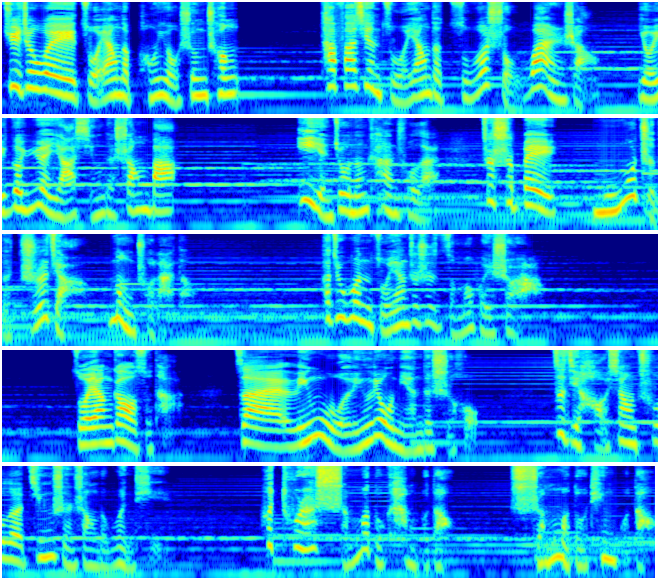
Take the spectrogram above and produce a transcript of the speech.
据这位左央的朋友声称，他发现左央的左手腕上有一个月牙形的伤疤，一眼就能看出来这是被拇指的指甲弄出来的。他就问左央这是怎么回事啊？左阳告诉他，在零五零六年的时候，自己好像出了精神上的问题，会突然什么都看不到，什么都听不到。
